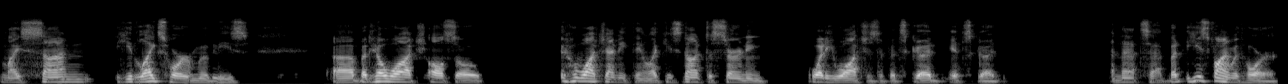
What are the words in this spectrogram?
my son he likes horror movies uh but he'll watch also he'll watch anything like he's not discerning what he watches if it's good it's good and that's uh, but he's fine with horror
